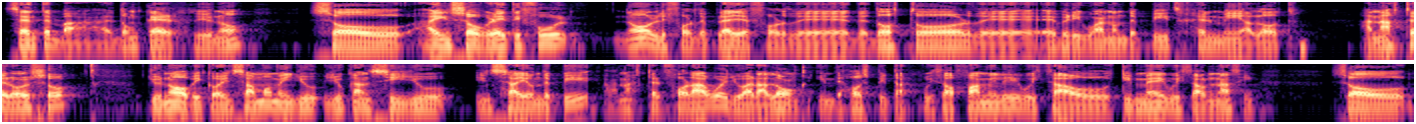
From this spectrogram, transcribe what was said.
center, but I don't care, you know. So I'm so grateful, not only for the player, for the the doctor, the everyone on the pitch helped me a lot. And after also, you know, because in some moment you you can see you inside on the pitch, and after four hours you are alone in the hospital without family, without teammate, without nothing. So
